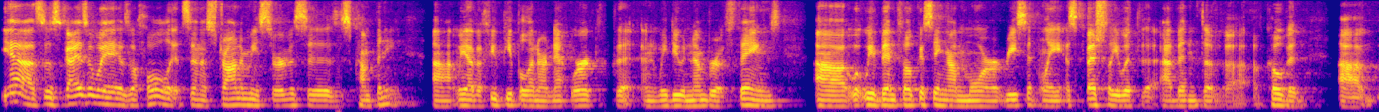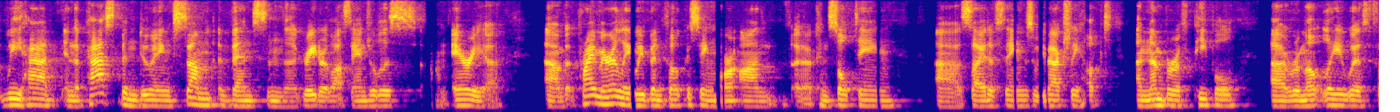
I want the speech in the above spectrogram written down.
Yeah, so Skies Away as a whole, it's an astronomy services company. Uh, we have a few people in our network that, and we do a number of things. Uh, what we've been focusing on more recently, especially with the advent of, uh, of COVID, uh, we had in the past been doing some events in the greater Los Angeles um, area, uh, but primarily we've been focusing more on the consulting uh, side of things. We've actually helped a number of people remotely with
